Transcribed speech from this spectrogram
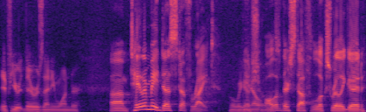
If you there was any wonder, Um, TaylorMade does stuff right. Well, we you gotta know, all of their stuff looks really good.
